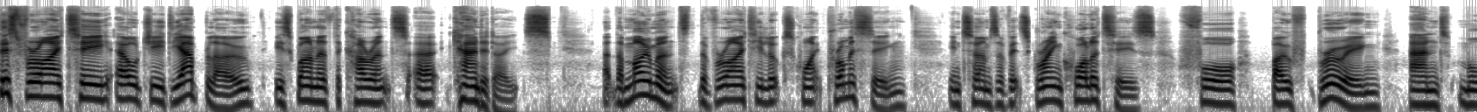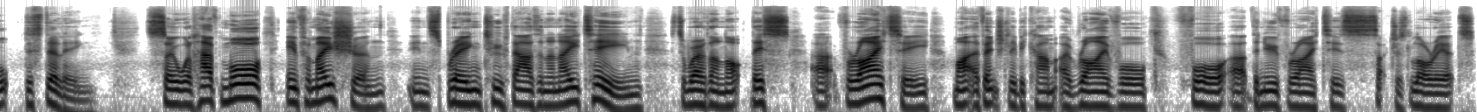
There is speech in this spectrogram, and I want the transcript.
This variety, LG Diablo, is one of the current uh, candidates. At the moment, the variety looks quite promising in terms of its grain qualities for both brewing and malt distilling. So we'll have more information in spring 2018 as to whether or not this uh, variety might eventually become a rival for uh, the new varieties such as Laureate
